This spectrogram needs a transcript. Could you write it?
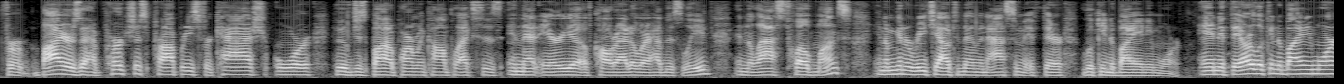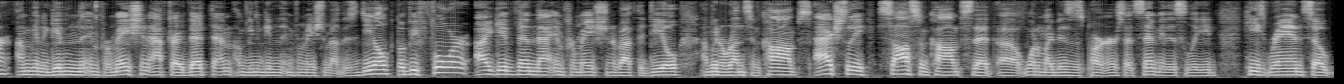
for buyers that have purchased properties for cash or who have just bought apartment complexes in that area of Colorado where I have this lead in the last 12 months. And I'm going to reach out to them and ask them if they're looking to buy any more. And if they are looking to buy any more, I'm gonna give them the information after I vet them. I'm gonna give them the information about this deal. But before I give them that information about the deal, I'm gonna run some comps. I actually saw some comps that uh, one of my business partners that sent me this lead, he ran. So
